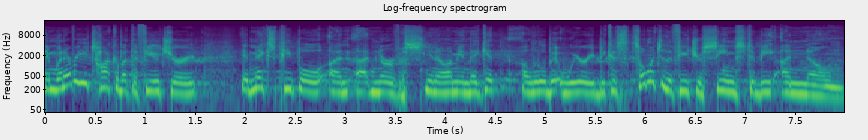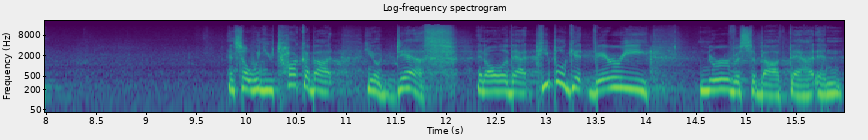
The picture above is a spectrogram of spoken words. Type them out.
And whenever you talk about the future, it makes people uh, uh, nervous. You know, I mean, they get a little bit weary because so much of the future seems to be unknown. And so when you talk about, you know, death and all of that, people get very nervous about that. And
